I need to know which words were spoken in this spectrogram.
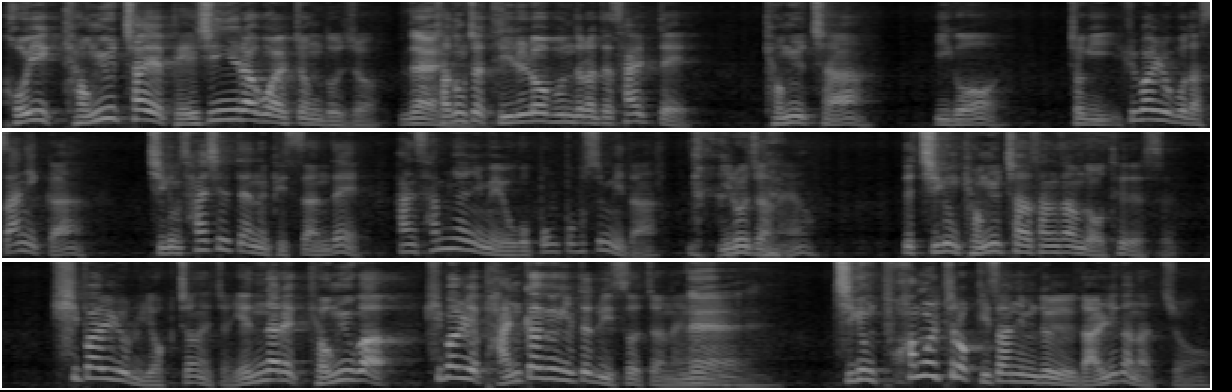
거의 경유차의 배신이라고 할 정도죠. 네. 자동차 딜러분들한테 살 때 경유차 이거 저기 휘발유보다 싸니까 지금 사실 때는 비싼데 한 3년이면 요거 뽕 뽑습니다. 이러잖아요. 근데 지금 경유차 산 사람들 어떻게 됐어요? 휘발유를 역전했잖아요. 옛날에 경유가 휘발유의 반 가격일 때도 있었잖아요. 네. 지금 화물 트럭 기사님들 난리가 났죠.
